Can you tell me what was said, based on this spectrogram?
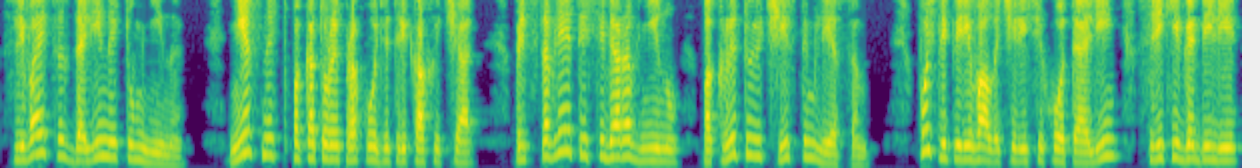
сливается с долиной Тумнина. Местность, по которой проходит река Хыча, представляет из себя равнину, покрытую чистым лесом. После перевала через Сихот и Олинь с реки Габели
